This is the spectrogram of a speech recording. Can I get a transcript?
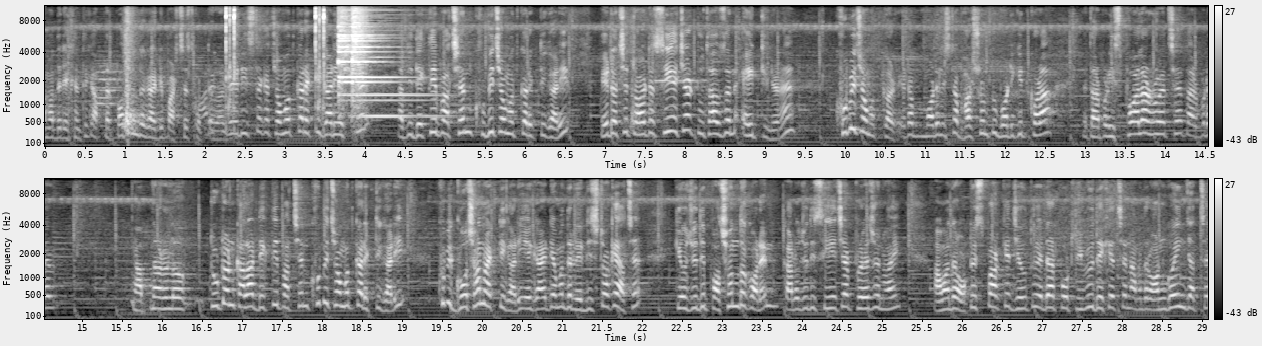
আমাদের এখান থেকে আপনার পছন্দের গাড়িটি পারচেস করতে পারেন রেডিসটাকে চমৎকার একটি গাড়ি এসছে। আপনি দেখতেই পাচ্ছেন, খুবই চমৎকার একটি গাড়ি। এটা হচ্ছে টয়োটা সিএচআর টু থাউজেন্ড এইটিনের হ্যাঁ? খুবই চমৎকার। এটা মডেলিস্টটা ভার্সন টু বডি কিট করা। তারপরে স্পয়লার রয়েছে, তারপরে আপনার হলো টুটন কালার দেখতেই পাচ্ছেন। খুবই চমৎকার একটি গাড়ি, খুবই গোছানো একটি গাড়ি। এই গাড়িটি আমাদের রেডি স্টকে আছে। কেউ যদি পছন্দ করেন, কারও যদি সিএচআর প্রয়োজন হয়, আমাদের অটো স্পার্কে যেহেতু এটার পোর্ট রিভিউ দেখেছেন, আমাদের অনগোয়িং যাচ্ছে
